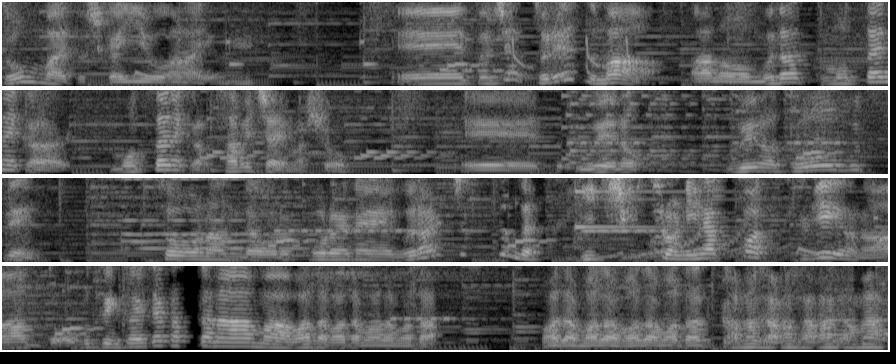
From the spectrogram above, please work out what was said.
ドンマイとしか言いようがないよね。えーと、じゃあ、とりあえず、まあ、あの、無駄、もったいないから、もったいないから食べちゃいましょう。えーと、上の、上の動物園。そうなんだよ、俺これね、売られちゃったんだよ。1袋200%ってすげえよな。動物園買いたかったな。まあ、まだまだまだまだ。まだまだまだまだ、ガマガマガマガマ。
